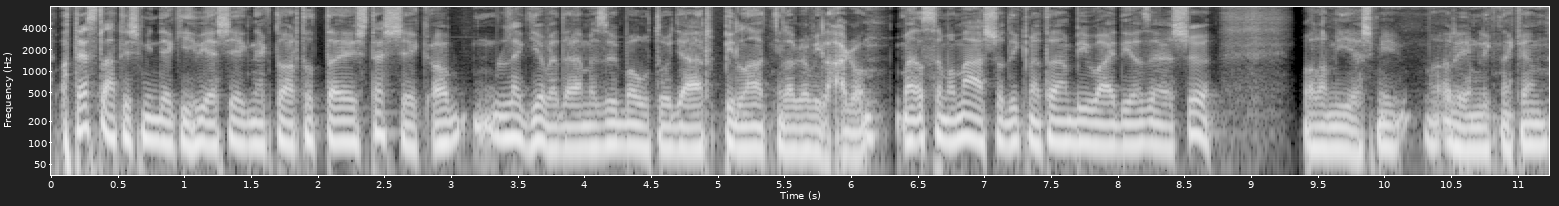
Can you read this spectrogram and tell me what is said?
a Teslát is mindenki hülyeségnek tartotta, és tessék, a legjövedelmezőbb autógyár pillanatnyilag a világon. Mert azt hiszem a második, mert talán BYD az első, valami ilyesmi rémlik nekem.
